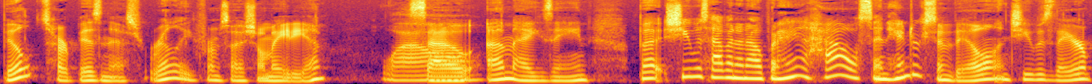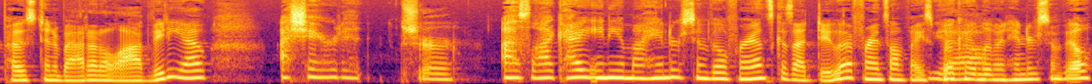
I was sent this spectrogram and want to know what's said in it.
built her business really from social media. Wow. So amazing. But she was having an open house in Hendersonville and she was there posting about it, a live video. I shared it. sure. I was like, hey, any of my Hendersonville friends, because I do have friends on Facebook who live in Hendersonville.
